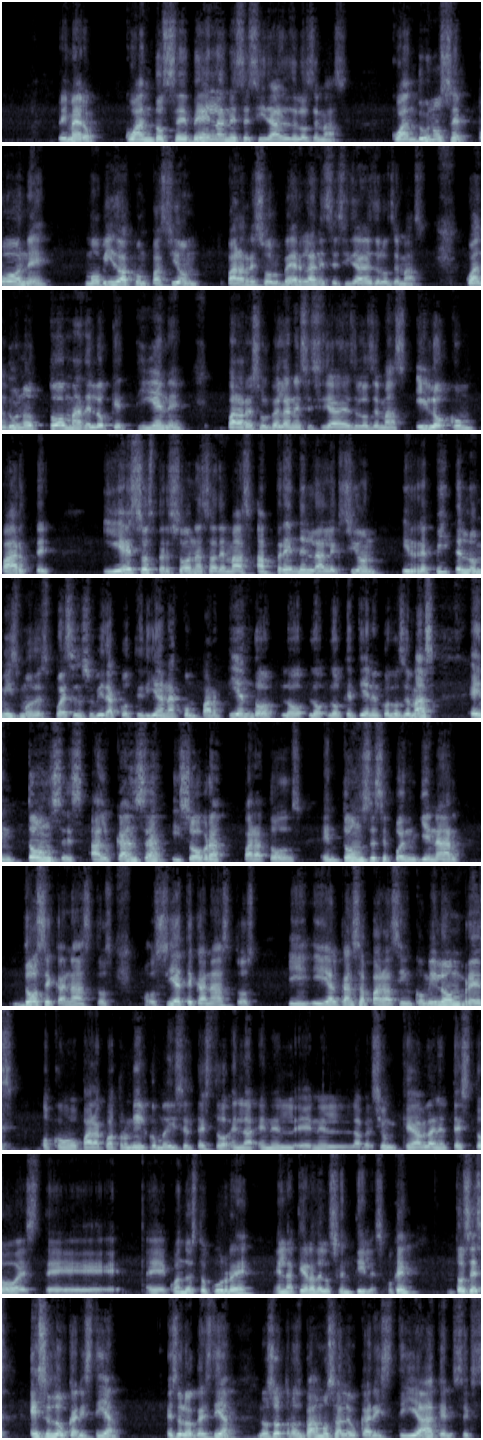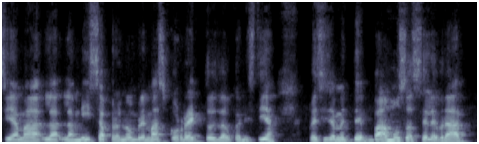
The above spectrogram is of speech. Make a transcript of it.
Primero, cuando se ven las necesidades de los demás, cuando uno se pone movido a compasión para resolver las necesidades de los demás, cuando uno toma de lo que tiene para resolver las necesidades de los demás y lo comparte, y esas personas además aprenden la lección y repiten lo mismo después en su vida cotidiana compartiendo lo, lo, que tienen con los demás, entonces alcanza y sobra para todos. Entonces se pueden llenar 12 canastos o 7 canastos y, alcanza para 5 mil hombres o como para 4 mil, como dice el texto en la, en, el, en la versión que habla en el texto, este, eh, cuando esto ocurre en la tierra de los gentiles. ¿Ok? Entonces, eso es la Eucaristía. Eso es la Eucaristía. Nosotros vamos a la Eucaristía, que se, llama la, misa, pero el nombre más correcto es la Eucaristía. Precisamente vamos a celebrar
